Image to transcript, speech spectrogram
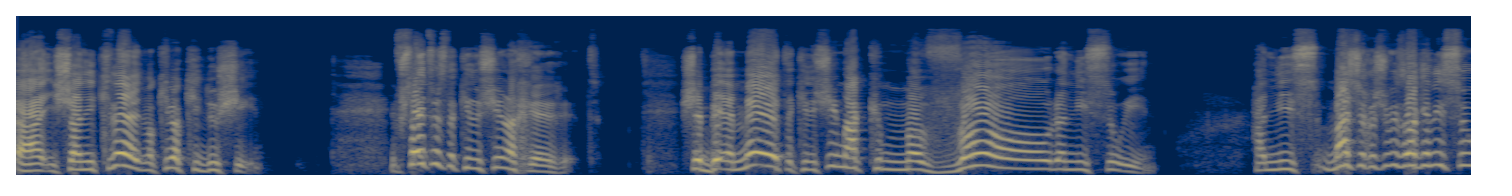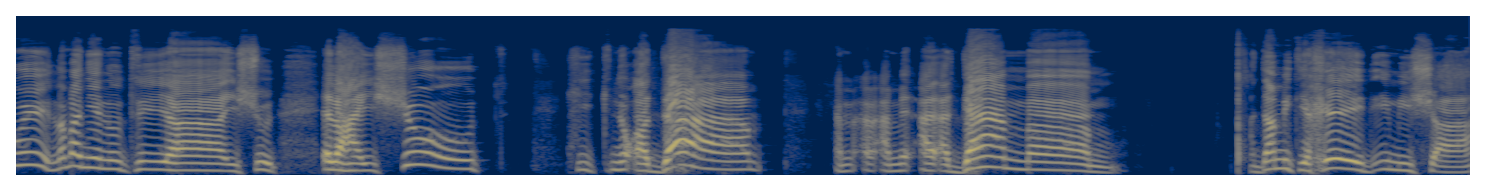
האישה נקנית, מרכיב הקידושין. אפשר לתפוס את הקידושין אחרת, שבאמת הקידושין רק מבוא לנישואין. הניס... מה שחשוב זה רק הנישואין, לא מעניין אותי האישות, אלא האישות היא נועדה, אדם, אדם מתייחד עם אישה,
